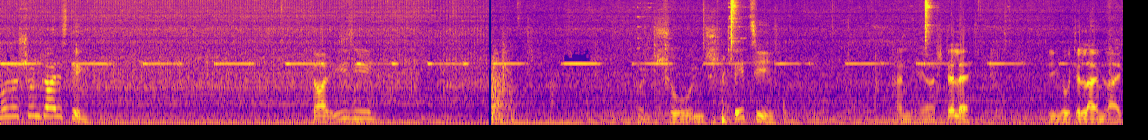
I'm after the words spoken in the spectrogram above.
Oh, das ist schon ein geiles Ding. Total easy. Und schon steht sie an ihrer Stelle, die gute Limelight.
